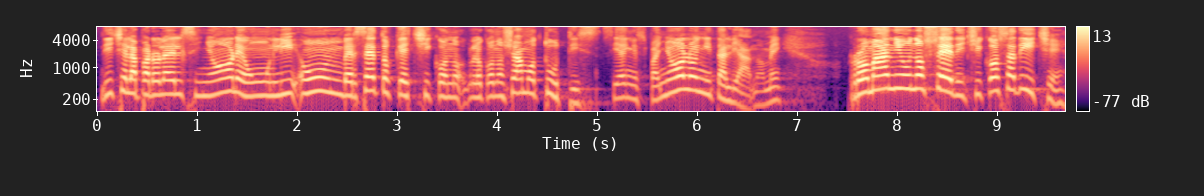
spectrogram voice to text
Dice la parola del Signore, un, un versetto che con- lo conosciamo tutti, sia in spagnolo che in italiano. Amen. Romani 1,16, cosa dice?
